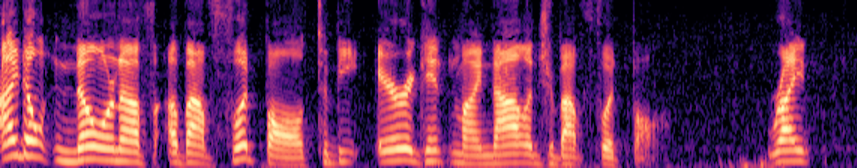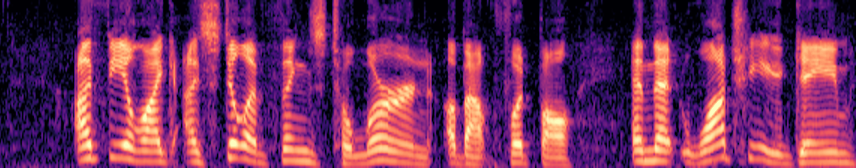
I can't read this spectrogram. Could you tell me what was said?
I don't know enough about football to be arrogant in my knowledge about football. Right? I feel like I still have things to learn about football and that watching a game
